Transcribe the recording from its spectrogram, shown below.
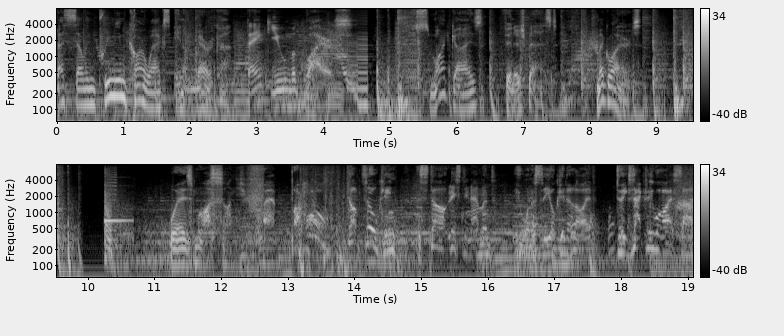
best-selling premium car wax in America. Thank you, Meguiar's. Smart guys finish best. Meguiar's. Where's my son, you fat butt? Stop talking and start listening, Hammond. You want to see your kid alive? Do exactly what I say.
